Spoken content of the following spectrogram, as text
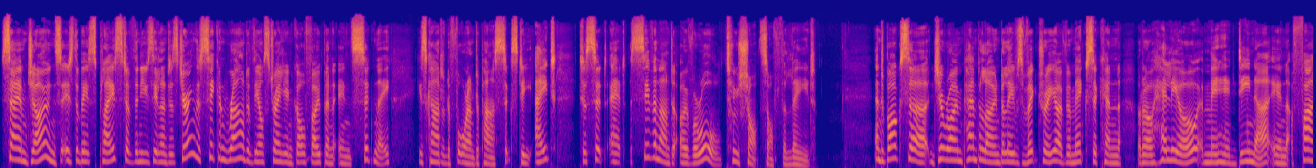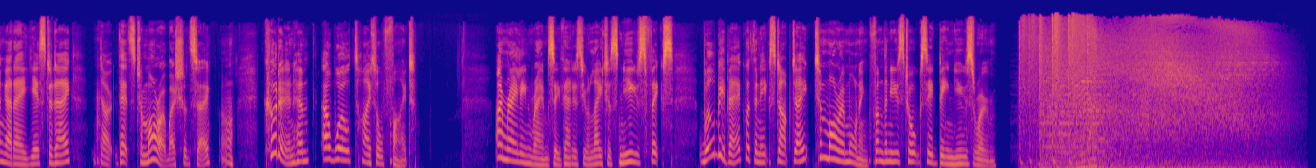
Sam Jones is the best placed of the New Zealanders during the second round of the Australian Golf Open in Sydney. He's carded a 4 under par 68 to sit at 7 under overall, two shots off the lead. And boxer Jerome Pampellone believes victory over Mexican Rogelio Medina in Whangarei yesterday, no, that's tomorrow, I should say, oh, could earn him a world title fight. I'm Raylene Ramsey. That is your latest news fix. We'll be back with the next update tomorrow morning from the News Talk ZB newsroom.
